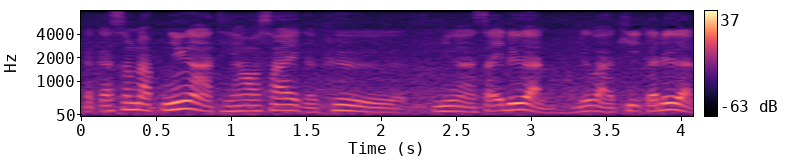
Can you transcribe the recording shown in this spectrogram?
แล้วก็สำหรับเหยื่อที่เฮาใส่ก็คือเหยื่อไส้เดือน หรือว่าขี้กระเดือน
